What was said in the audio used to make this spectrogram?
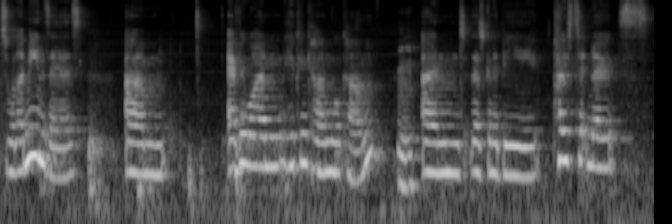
So what that means is um, everyone who can come will come Mm. and there's going to be post-it notes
